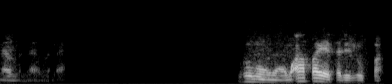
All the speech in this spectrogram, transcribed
benar benar benar. Gue mau ngomong apa ya tadi? Lupa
